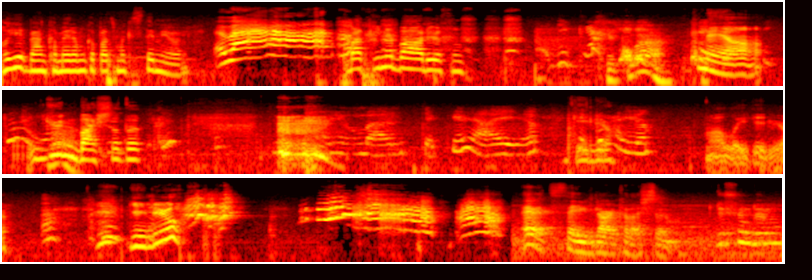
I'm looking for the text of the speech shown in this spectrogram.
Hayır ben kameramı kapatmak istemiyorum. Evet. Bak yine bağırıyorsun. Ne ya? Gün başladı. Geliyor. Vallahi geliyor. Geliyor. Evet sevgili arkadaşlarım. Düşündüm,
